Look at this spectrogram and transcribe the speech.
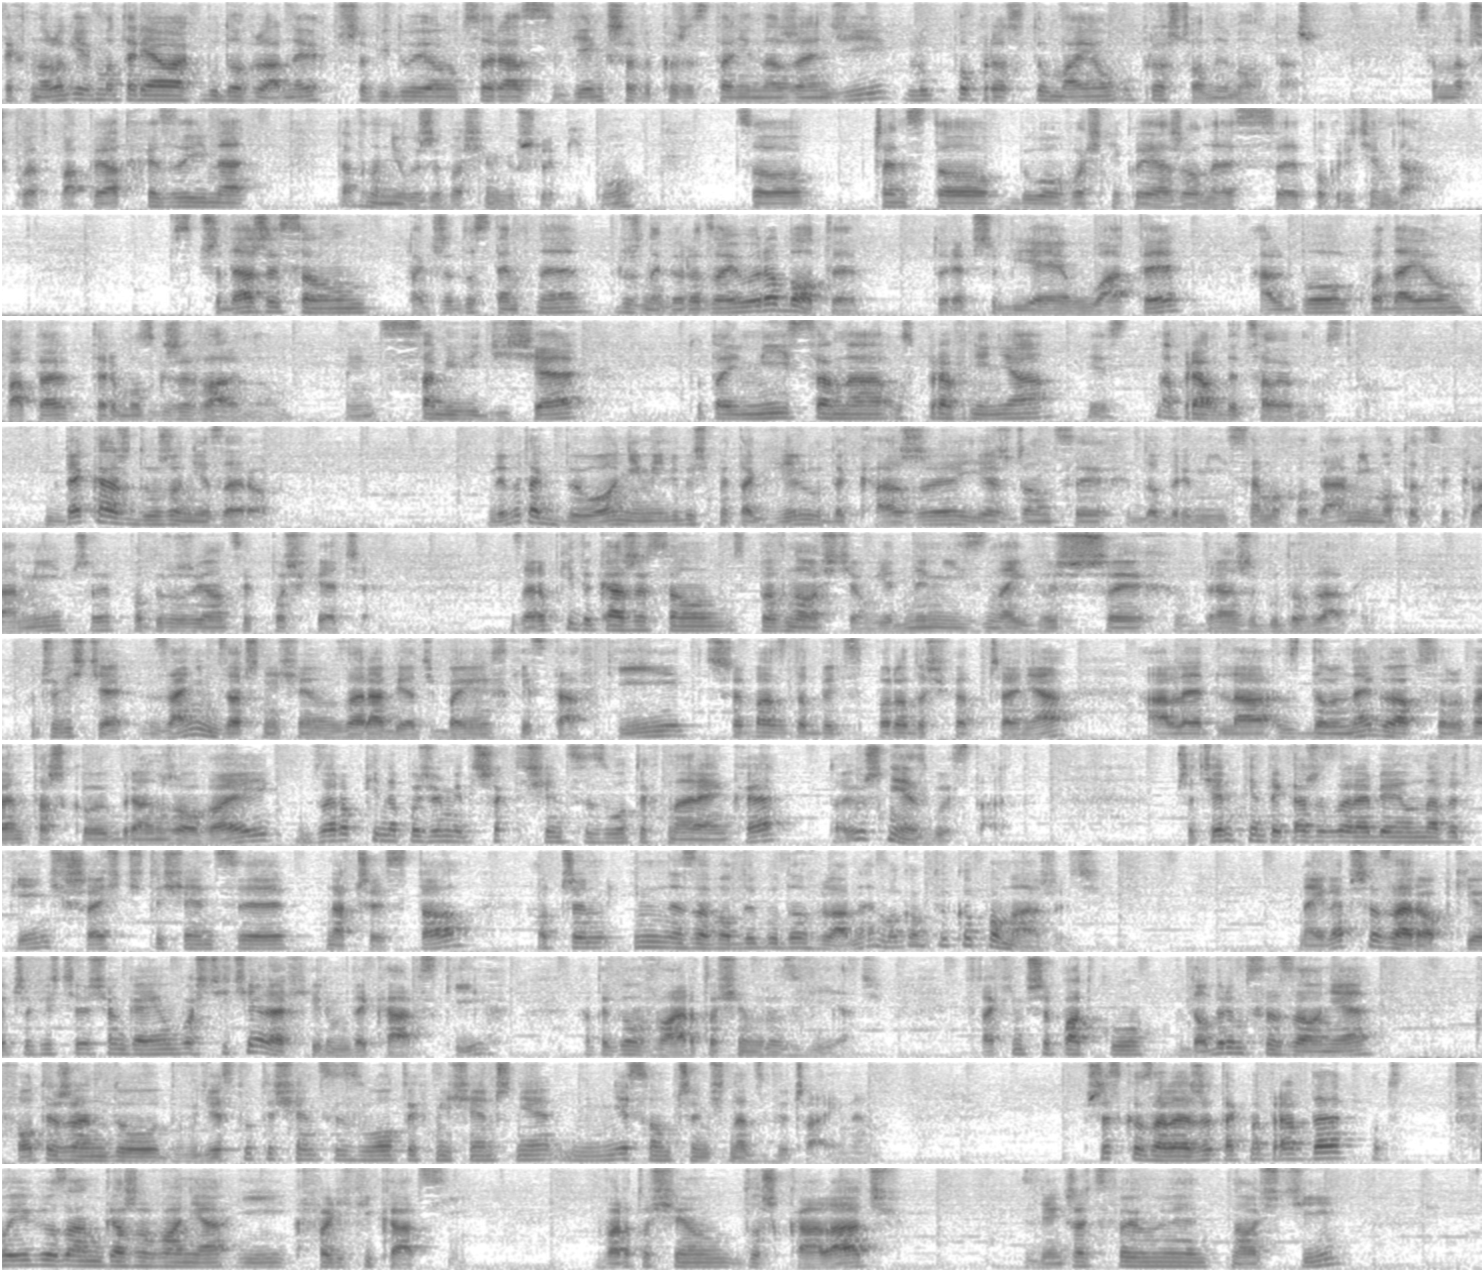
Technologie w materiałach budowlanych przewidują coraz większe wykorzystanie narzędzi lub po prostu mają uproszczony montaż. Są na przykład papy adhezyjne, dawno nie używa się już lepiku, co często było właśnie kojarzone z pokryciem dachu. W sprzedaży są także dostępne różnego rodzaju roboty, które przybijają łaty albo układają papę termozgrzewalną. Więc sami widzicie, tutaj miejsca na usprawnienia jest naprawdę całe mnóstwo. Dekarz dużo nie zarobi. Gdyby tak było, nie mielibyśmy tak wielu dekarzy jeżdżących dobrymi samochodami, motocyklami czy podróżujących po świecie. Zarobki dekarzy są z pewnością jednymi z najwyższych w branży budowlanej. Oczywiście, zanim zacznie się zarabiać bajońskie stawki, trzeba zdobyć sporo doświadczenia, ale dla zdolnego absolwenta szkoły branżowej zarobki na poziomie 3000 zł na rękę to już niezły start. Przeciętnie dekarze zarabiają nawet 5-6 tysięcy na czysto, o czym inne zawody budowlane mogą tylko pomarzyć. Najlepsze zarobki oczywiście osiągają właściciele firm dekarskich, dlatego warto się rozwijać. W takim przypadku w dobrym sezonie kwoty rzędu 20 tysięcy złotych miesięcznie nie są czymś nadzwyczajnym. Wszystko zależy tak naprawdę od Twojego zaangażowania i kwalifikacji. Warto się doszkalać, zwiększać swoje umiejętności,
